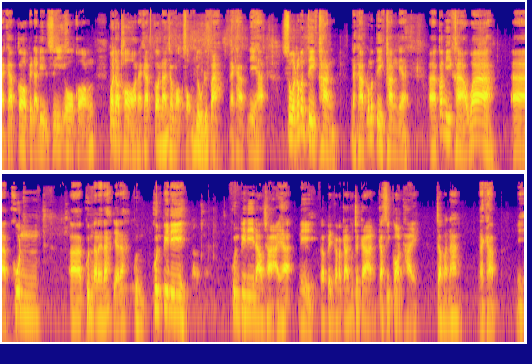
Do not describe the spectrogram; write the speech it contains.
นะครับก็เป็นอดีต CEO ของปตทนะครับก็น่าจะเหมาะสมอยู่หรือเปล่านะครับนี่ฮะส่วนรัฐมนตรีคลังนะครับรัฐมนตรีคลังเนี่ยก็มีข่าวว่าคุณคุณอะไรนะ เดี๋ยวนะคุณคุณปีดี คุณปีดีดาวฉายฮะนี่ก็เป็นกรรมการผู้จัดการกสิกรไทยจะมานั่งนะครับนี่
